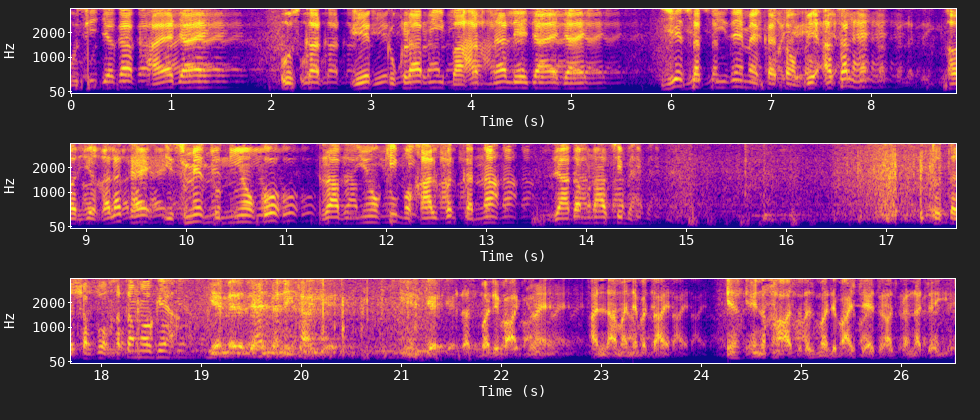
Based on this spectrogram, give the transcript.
उसी जगह खाया जाए उसका एक टुकड़ा भी बाहर न ले जाया जाए। ये सब चीज़ें मैं कहता हूँ, बेअसल हैं। और ये गलत है, इसमें सुन्नियों को राबजियों की मुखालफत करना ज़्यादा मुनासिब है। तो तशब्बो खत्म हो गया। ये मेरे ध्यान में नहीं चाहिए रस्म रिवाज जो है, अल्लाह मैंने बताया, इन खास रस्म रिवाज से एतराज़ करना चाहिए।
